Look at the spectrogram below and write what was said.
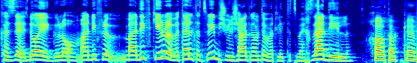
כזה, דואג, לא, מעדיף, מעדיף כאילו לבטל את עצמי בשביל שאת גם תבטלי את עצמך, זה הדיל. חרטא, כן.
